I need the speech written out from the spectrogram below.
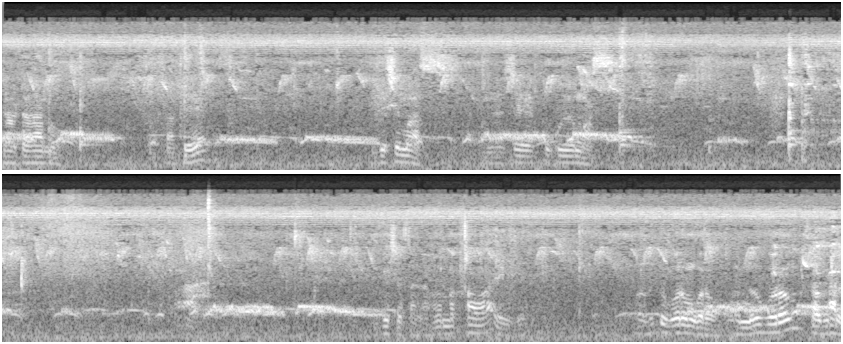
ডাটা আলু সাথে দেশি মাছ। সে পুকুরের মাছ দেশে থাকা রান্না খাওয়া এই তো গরম গরম এমনিও গরম সবই তো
